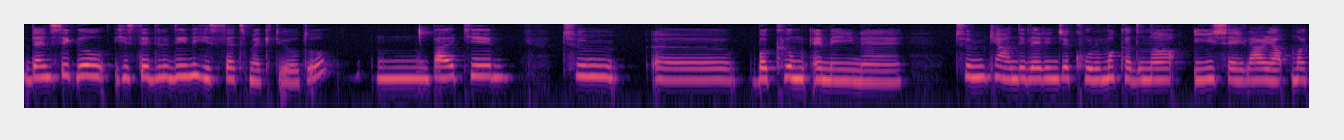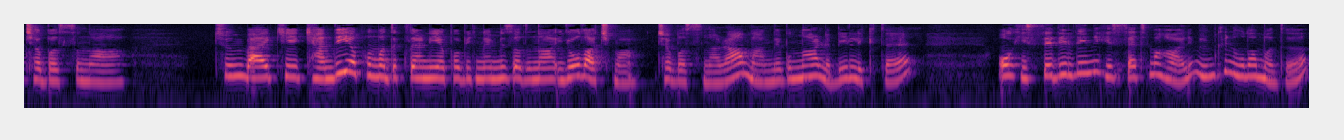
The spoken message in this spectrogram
Dan Siegel hissedildiğini hissetmek diyordu. Hmm, belki tüm e, bakım emeğine, tüm kendilerince korumak adına iyi şeyler yapma çabasına, tüm belki kendi yapamadıklarını yapabilmemiz adına yol açma çabasına rağmen ve bunlarla birlikte o hissedildiğini hissetme hali mümkün olamadı.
